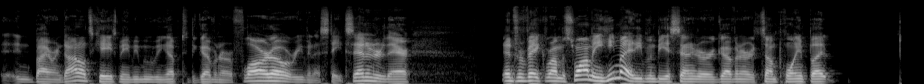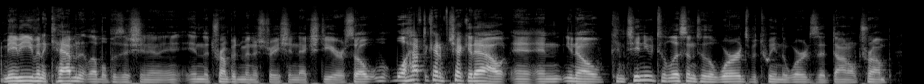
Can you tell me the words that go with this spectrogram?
in Byron Donald's case, maybe moving up to the governor of Florida or even a state senator there. And for Vivek Ramaswamy, he might even be a senator or governor at some point, but maybe even a cabinet level position in, in, the Trump administration next year. So we'll have to kind of check it out and, and, you know, continue to listen to the words between the words that Donald Trump –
